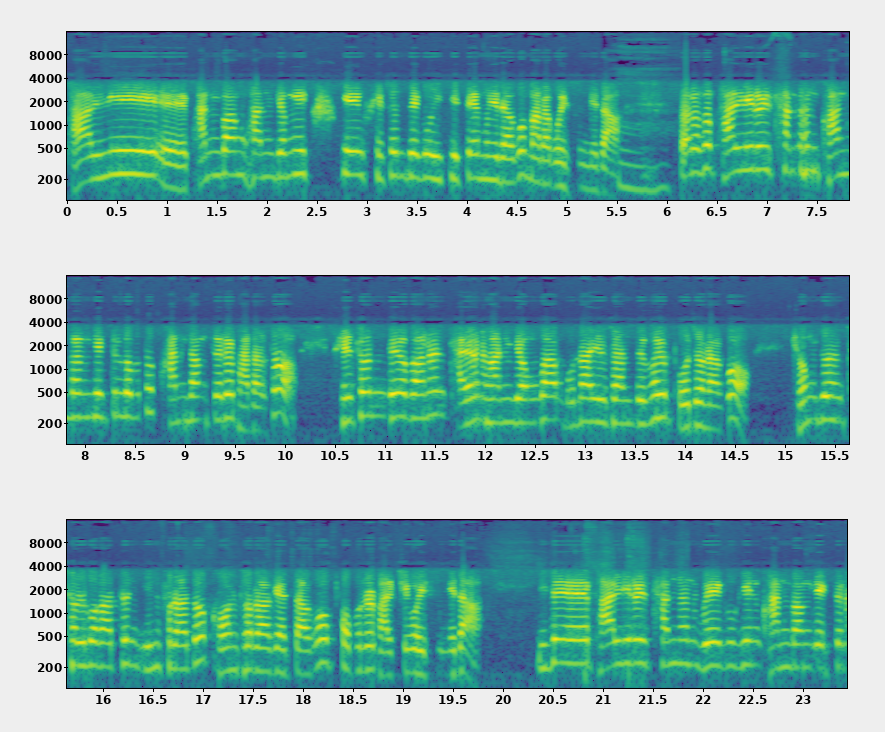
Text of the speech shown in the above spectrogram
발리 관광 환경이 크게 훼손되고 있기 때문이라고 말하고 있습니다. 음. 따라서 발리를 찾는 관광객들로부터 관광세를 받아서 훼손되어가는 자연환경과 문화유산 등을 보존하고 경전철과 같은 인프라도 건설하겠다고 포부를 밝히고 있습니다. 이제 발리를 찾는 외국인 관광객들은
